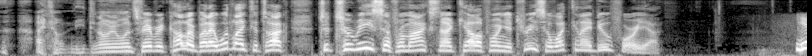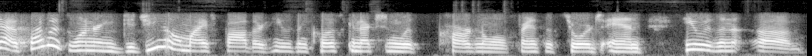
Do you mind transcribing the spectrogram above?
I don't need to know anyone's favorite color, but I would like to talk to Teresa from Oxnard, California. Teresa, what can I do for you? Yes, I was wondering, did you know my father? He was in close connection with Cardinal Francis George, and he was an um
